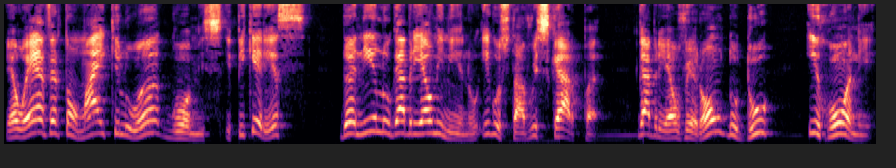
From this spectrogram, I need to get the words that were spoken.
é o Everton, Mike, Luan, Gomes e Piquerez, Danilo, Gabriel Menino e Gustavo Scarpa, Gabriel Veron, Dudu e Rony.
